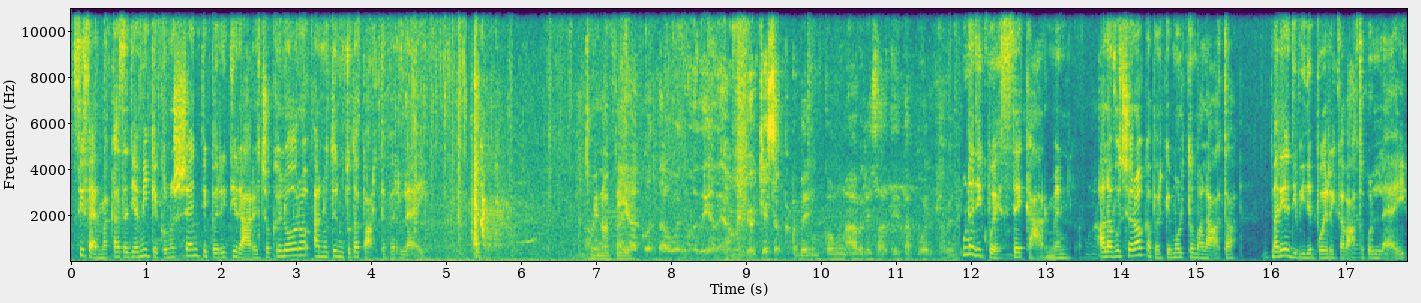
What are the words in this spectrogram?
si ferma a casa di amiche e conoscenti per ritirare ciò che loro hanno tenuto da parte per lei. Una di queste è Carmen. Ha la voce roca perché è molto malata. Maria divide poi il ricavato con lei.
